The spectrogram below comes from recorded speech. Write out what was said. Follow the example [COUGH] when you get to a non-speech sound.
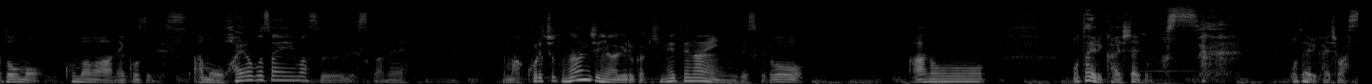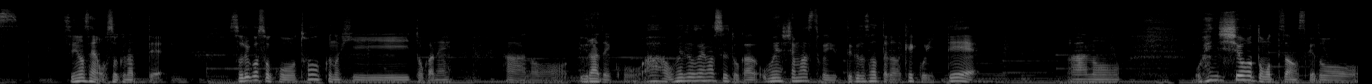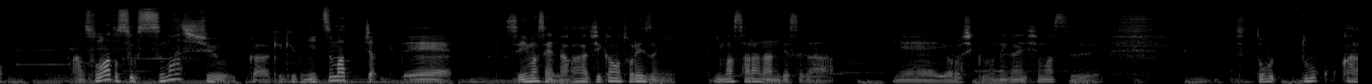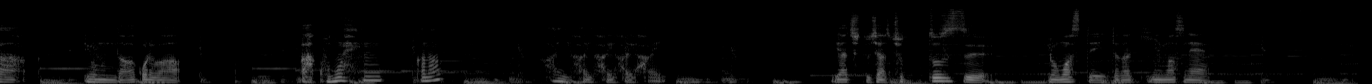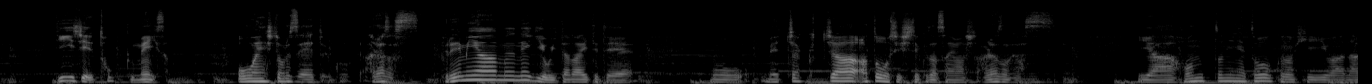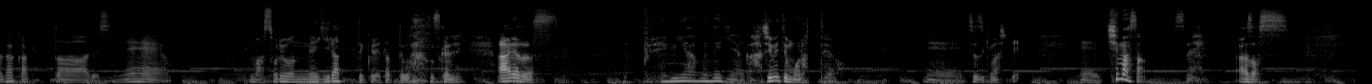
あ、どうも、こんばんは、猫背です。あ、もうおはようございますですかね。まあ、これちょっと何時にあげるか決めてないんですけど、あのーお便り返したいと思います。[LAUGHS] お便り返します。すいません、遅くなって。それこそ、こう、トークの日とかね、あの、裏でこう、あー、おめでとうございますとか、応援してますとか言ってくださった方結構いて、あの、お返事しようと思ってたんですけど、あのその後すぐスマッシュが結局煮詰まっちゃって、すいません、なかなか時間を取れずに、今更なんですが、ねえ、よろしくお願いします。ちょっと、ど、どこから読んだ？これは。あ、この辺かな？はいはいはいはいはい。いや、ちょっとじゃあちょっとずつ読ませていただきますね。DJ トックメイさん。応援しておるぜというこ、ありがとうございます。プレミアムネギをいただいてて、もうめちゃくちゃ後押ししてくださいました。ありがとうございます。いやー、本当にね、トークの日は長かったですね。まあ、それをねぎらってくれたってことなんですかね。[LAUGHS] ありがとうございます。いやプレミアムネギなんか初めてもらったよ。えー続きまして、えーちまさんですね。ありがとうございます。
